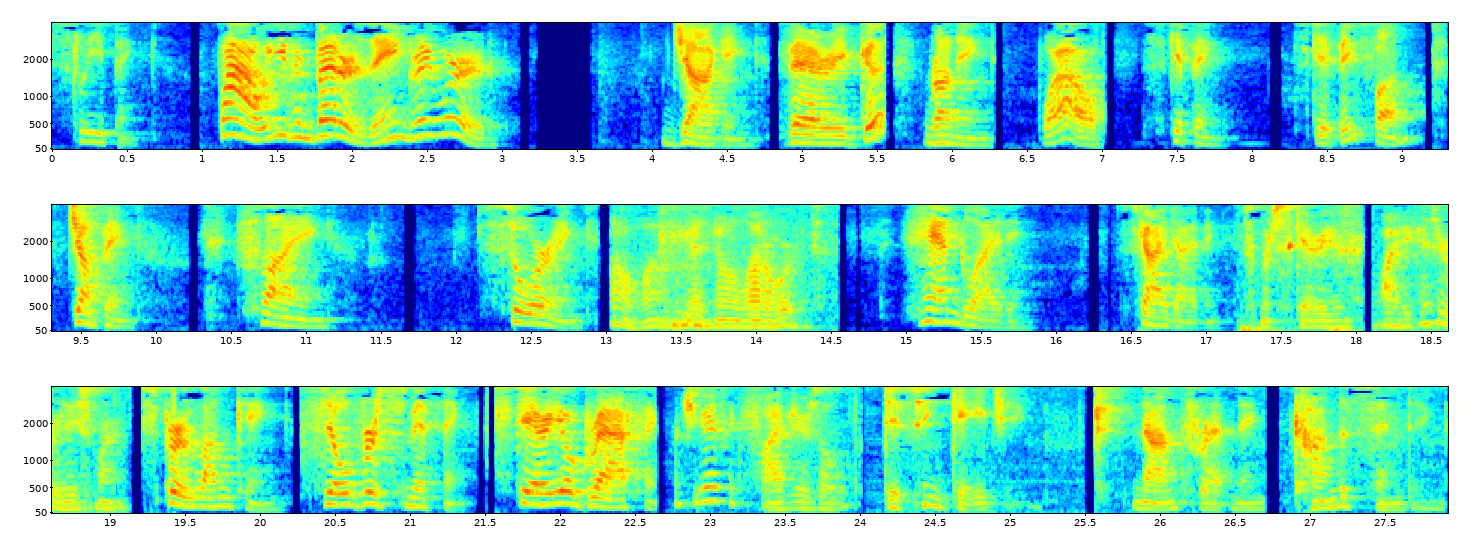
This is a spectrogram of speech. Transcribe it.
Sleeping. Wow, even better, Zane. Great word. Jogging. Very good. Running. Wow. Skipping. Skipping's fun. Jumping. Flying. Soaring. Oh, wow. You guys know a lot of words. Hang gliding. Skydiving. It's much scarier. Wow, you guys are really smart. Spelunking. Silversmithing. Stereographing. Aren't you guys like five years old? Disengaging. Non threatening. Condescending.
